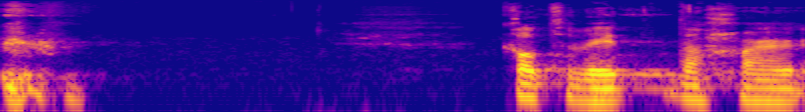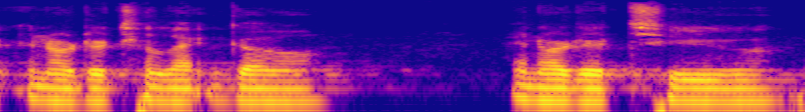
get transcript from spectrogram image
Cultivate the heart in order to let go, in order to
